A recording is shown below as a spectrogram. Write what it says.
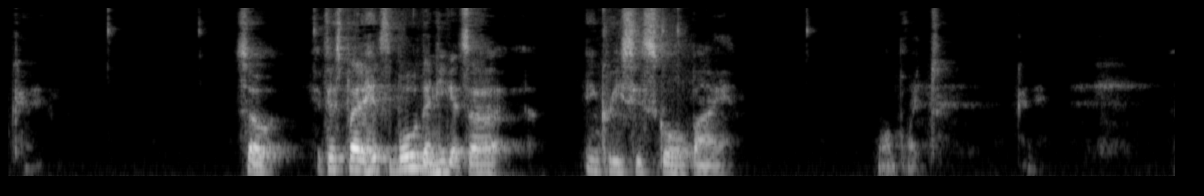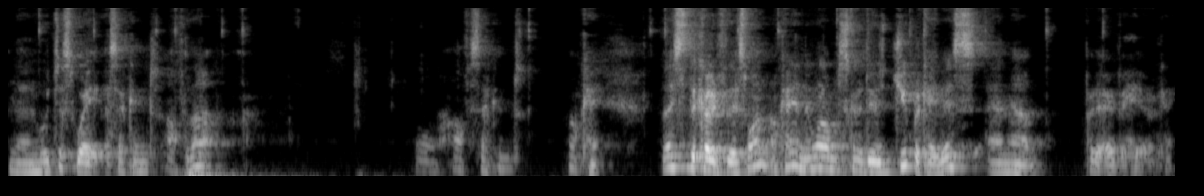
Okay. So if this player hits the ball, then he gets a increase his score by one point. And then we'll just wait a second after that. Or half a second. Okay. This is the code for this one, okay? And then what I'm just going to do is duplicate this and uh, put it over here, okay?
